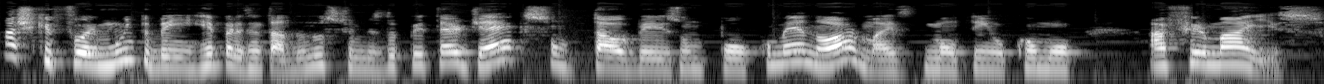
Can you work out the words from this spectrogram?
Acho que foi muito bem representado nos filmes do Peter Jackson, talvez um pouco menor, mas não tenho como afirmar isso.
